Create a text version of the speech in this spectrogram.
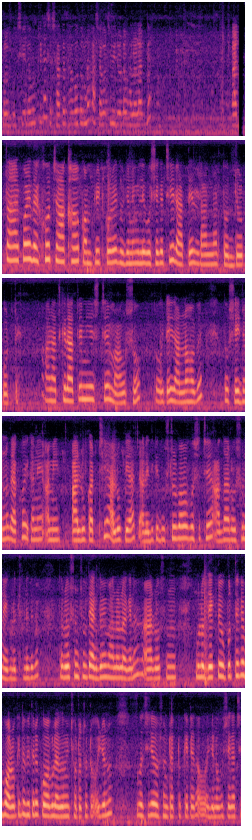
করে গুছিয়ে নেব, ঠিক আছে? সাথে থাকো তোমরা, আশা করছি ভিডিওটা ভালো লাগবে। তারপরে দেখো চা খাওয়া কমপ্লিট করে দুজনে মিলে বসে গেছি রাতের রান্নার তোড়জোড় করতে। আর আজকে রাতে নিয়ে এসছে মাংস, তো ওইটাই রান্না হবে। তো সেই জন্য দেখো, এখানে আমি আলু কাটছি, আলু, পেঁয়াজ, আর এদিকে দুষ্টুর বাবা বসেছে, আদা, রসুন, এগুলো ছুলে দেবে। তো রসুন ছুলতে একদমই ভালো লাগে না, আর রসুনগুলো দেখতে উপর থেকে বড়, কিন্তু ভিতরে কোয়াগুলো একদমই ছোট ছোট। ওই জন্য বলছি যে রসুনটা একটু কেটে দাও, ওই জন্য বসে গেছে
